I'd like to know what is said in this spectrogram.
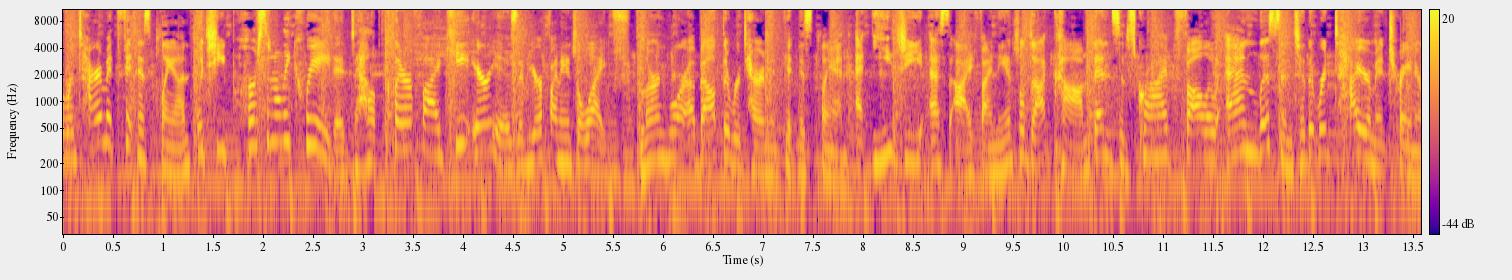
retirement fitness plan, which he personally created to help clarify key areas of your financial life. Learn more about the retirement fitness plan at egsifinancial.com. Then subscribe, follow, and listen to the retirement trainer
